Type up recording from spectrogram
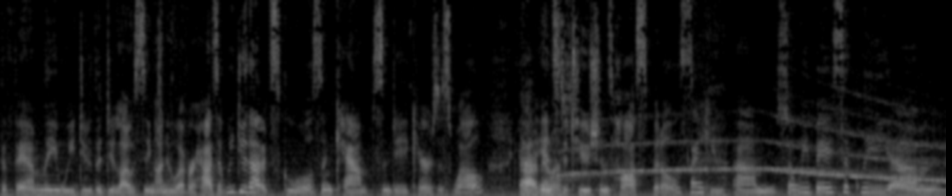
the family, we do the delousing on whoever has it. We do that at schools and camps and daycares as well, uh, institutions, hospitals. Thank you. Um, so we basically um,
